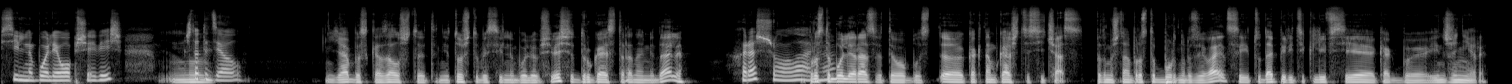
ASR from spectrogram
сильно более общая вещь. Ну, что ты делал? Я бы сказал, что это не то чтобы сильно более общая вещь, это другая сторона медали. Хорошо, ладно. Просто более развитая область, э, как нам кажется сейчас, потому что она просто бурно развивается, и туда перетекли все как бы инженеры,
